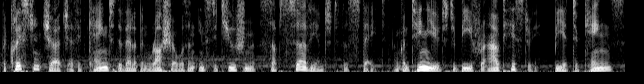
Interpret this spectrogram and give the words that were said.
The Christian church as it came to develop in Russia was an institution subservient to the state and continued to be throughout history, be it to kings,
